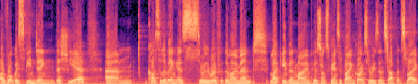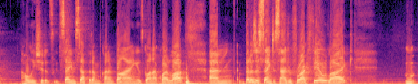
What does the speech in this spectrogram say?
of what we're spending this year. Um, cost of living is through the roof at the moment. Like, even my own personal experience of buying groceries and stuff, it's like, holy shit, it's the same stuff that I'm kind of buying has gone up quite a lot. Um, but I was just saying to Sandra before, I feel like m-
